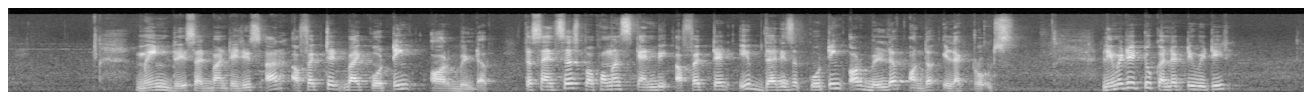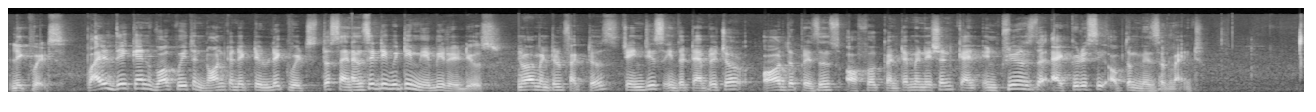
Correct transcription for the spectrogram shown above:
Main disadvantages are affected by coating or buildup the sensor's performance can be affected if there is a coating or buildup on the electrodes. Limited to conductivity liquids. While they can work with non-conductive liquids, the sensitivity may be reduced. Environmental factors, changes in the temperature or the presence of a contamination can influence the accuracy of the measurement.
